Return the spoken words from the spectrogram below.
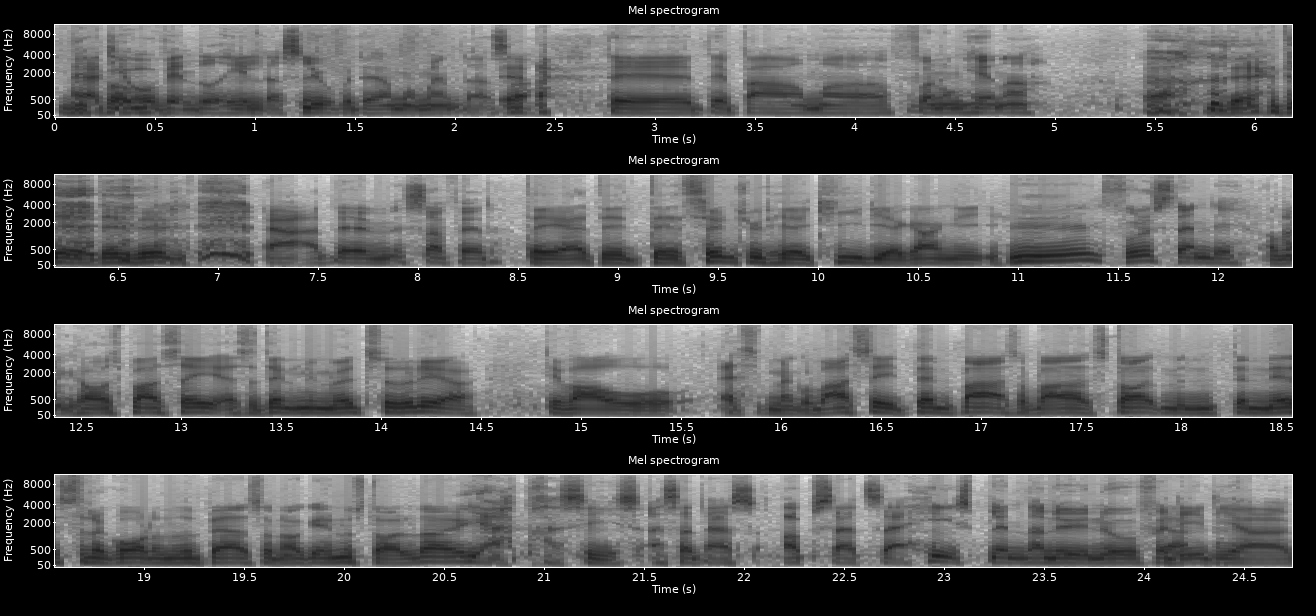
Vi Ja, de har jo ventet hele deres liv på det her moment. Altså. Ja. Det, det er bare om at få nogle hænder. Ja, det, er- det, det er vildt. Ja, det er så fedt. Det er, det, det er sindssygt hierarki, de er gang i. Mm, fuldstændig. Og man kan også bare se, altså den vi mødte tidligere, det var jo, altså man kunne bare se, den bar så bare stolt, men den næste, der går dernede, bærer sig nok endnu stoltere, ikke? Ja, præcis. Altså deres opsats er helt splinterny nu, fordi Ja. de har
